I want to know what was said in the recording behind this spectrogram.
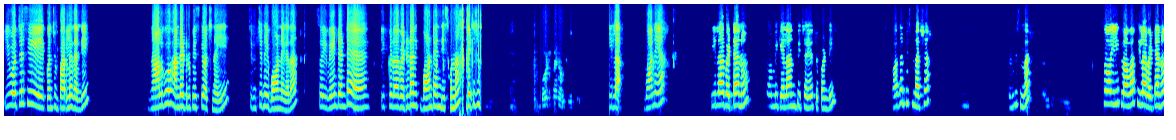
ఇవి వచ్చేసి కొంచెం పర్లేదండి. నాలుగు హండ్రెడ్ రూపీస్కి వచ్చినాయి చిన్న చిన్నవి బాగున్నాయి కదా సో ఇవేంటంటే ఇక్కడ పెట్టడానికి బాగుంటాయని తీసుకున్నా. పెట్టి చూ ఇలా. బాగున్నాయా ఇలా పెట్టాను. సో మీకు ఎలా అనిపించాయో చెప్పండి బాగా అనిపిస్తుంది హర్ష? కనిపిస్తుందా? సో ఈ ఫ్లవర్స్ ఇలా పెట్టాను.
